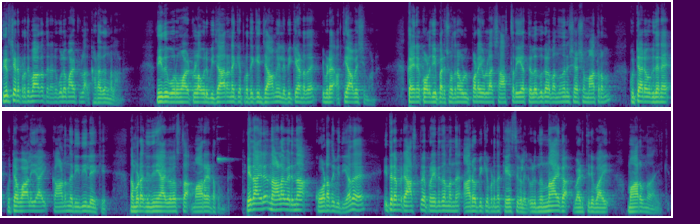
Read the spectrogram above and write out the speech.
തീർച്ചയായിട്ടും പ്രതിഭാഗത്തിന് അനുകൂലമായിട്ടുള്ള ഘടകങ്ങളാണ്. നീതിപൂർവമായിട്ടുള്ള ഒരു വിചാരണയ്ക്ക് പ്രതിക്ക് ജാമ്യം ലഭിക്കേണ്ടത് ഇവിടെ അത്യാവശ്യമാണ്. ഗൈനക്കോളജി പരിശോധന ഉൾപ്പെടെയുള്ള ശാസ്ത്രീയ തെളിവുകൾ വന്നതിന് ശേഷം മാത്രം കുറ്റാരോപിതനെ കുറ്റവാളിയായി കാണുന്ന രീതിയിലേക്ക് നമ്മുടെ നീതിന്യായ വ്യവസ്ഥ മാറേണ്ടതുണ്ട്. ഏതായാലും നാളെ വരുന്ന കോടതി വിധി അത് ഇത്തരം രാഷ്ട്രീയ പ്രേരിതമെന്ന് ആരോപിക്കപ്പെടുന്ന കേസുകളിൽ ഒരു നിർണായക വഴിത്തിരിവായി മാറുന്നതായിരിക്കും.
